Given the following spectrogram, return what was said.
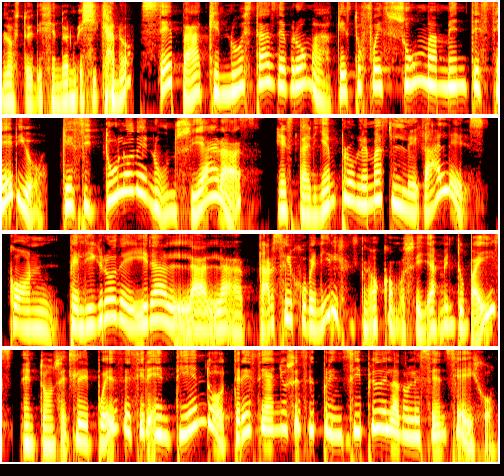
lo estoy diciendo en mexicano, sepa que no estás de broma, que esto fue sumamente serio, que si tú lo denunciaras, estaría en problemas legales con peligro de ir a la, cárcel juvenil, ¿no? Como se llama en tu país. Entonces le puedes decir, entiendo, 13 años es el principio de la adolescencia, hijo.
